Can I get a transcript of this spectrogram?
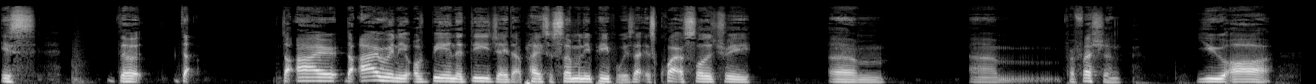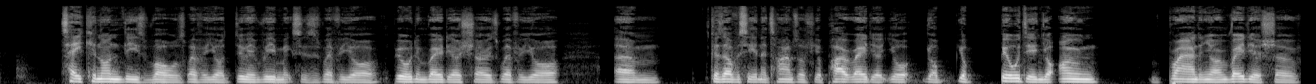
is the the the the irony of being a DJ that plays to so many people is that it's quite a solitary um um profession. You are taking on these roles, whether you're doing remixes, whether you're building radio shows, whether you're um because obviously in the times of your pirate radio, you're you're you're building your own brand and your own radio show.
